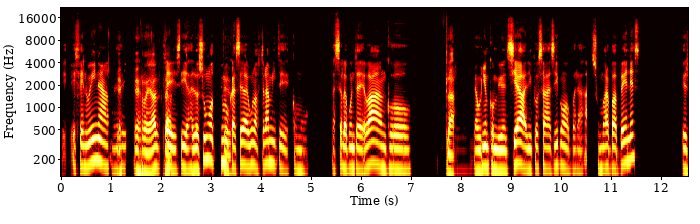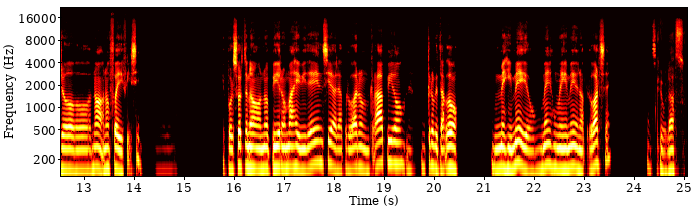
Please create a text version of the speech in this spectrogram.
e- es genuina, Es, es real, claro. sí, sí, a lo sumo tuvimos Sí. que hacer algunos trámites como hacer la cuenta de banco, Claro. la unión convivencial y cosas así como para sumar papeles, pero no, no fue difícil. Y por suerte no, no pidieron más evidencia, la aprobaron rápido, creo que tardó un mes y medio, un mes, un mes y medio en aprobarse. Qué golazo.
